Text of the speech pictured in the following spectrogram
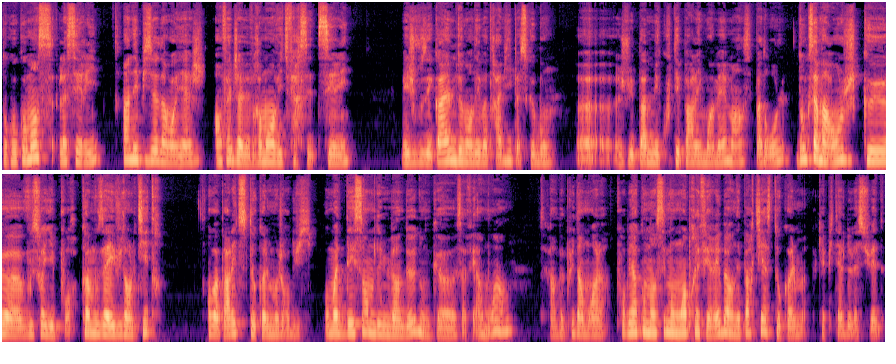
Donc on commence la série, un épisode, un voyage. En fait, j'avais vraiment envie de faire cette série, mais je vous ai quand même demandé votre avis parce que bon, euh, je vais pas m'écouter parler moi-même, hein, c'est pas drôle. Donc ça m'arrange que euh, vous soyez pour. Comme vous avez vu dans le titre, on va parler de Stockholm aujourd'hui. Au mois de décembre 2022, donc euh, ça fait un mois, hein. ça fait un peu plus d'un mois là. Pour bien commencer mon mois préféré, bah, on est parti à Stockholm, capitale de la Suède.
